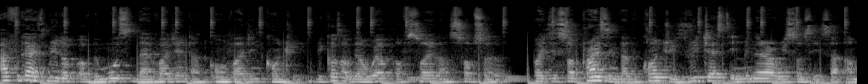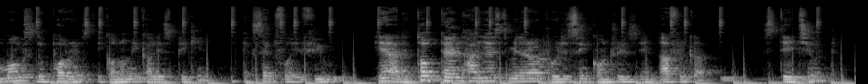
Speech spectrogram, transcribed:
Africa is made up of the most divergent and convergent countries because of their wealth of soil and subsoil. But it is surprising that the countries richest in mineral resources are amongst the poorest economically speaking, except for a few. Here are the top 10 highest mineral producing countries in Africa. Stay tuned.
